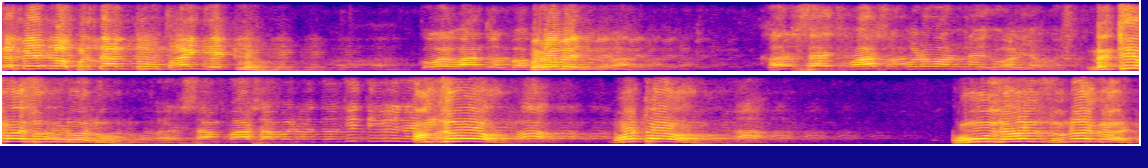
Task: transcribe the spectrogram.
ગમે એટલો પ્રધાન તું માંગ એટલો. કોઈ વાંધો નહીં બાપુ. બરોબર. ખર્ચા પાછું પડવાનું નહીં વાણિયા ભાઈ. નથી પાછું પડવાનું. ખર્ચા પાછા પડ્યું તો જીતવી નહીં સમજો. મોટો. હા. હું જાઉં જુનાગઢ.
